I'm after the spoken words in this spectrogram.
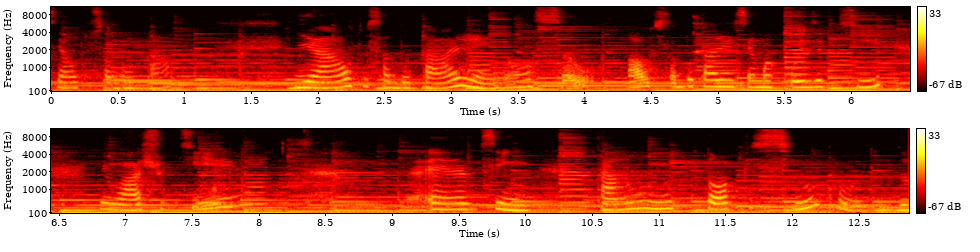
se auto-sabotar. E a autossabotagem, nossa, a autossabotagem é uma coisa que eu acho que é assim, tá no, no top 5 do,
